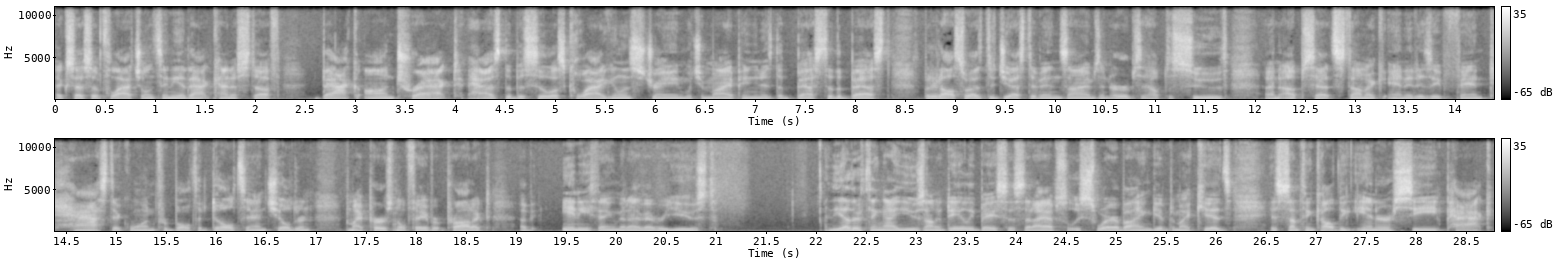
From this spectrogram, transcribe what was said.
excessive flatulence, any of that kind of stuff, back on track has the Bacillus coagulans strain, which in my opinion is the best of the best, but it also has digestive enzymes and herbs that help to soothe an upset stomach, and it is a fantastic one for both adults and children. My personal favorite product of anything that I've ever used. The other thing I use on a daily basis that I absolutely swear by and give to my kids is something called the Inner C Pack.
